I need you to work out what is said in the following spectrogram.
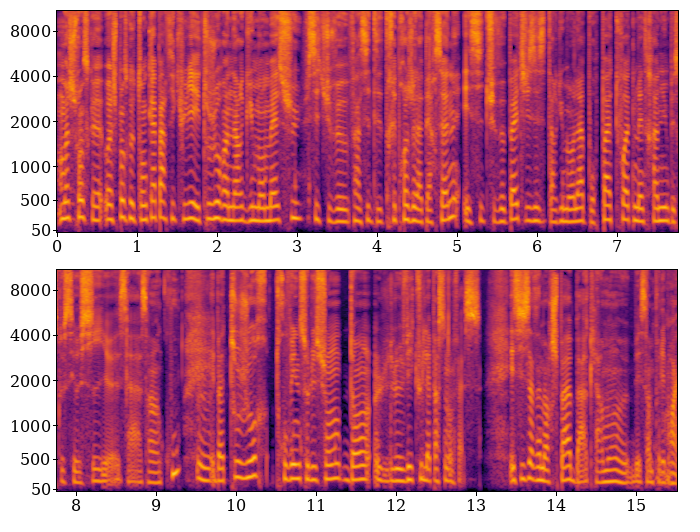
Moi, je pense que, je pense que ton cas particulier est toujours un argument massu si tu veux, enfin, si tu es très proche de la personne et si tu veux pas utiliser cet argument-là pour pas toi te mettre à nu parce que c'est aussi, euh, ça, ça a un coût, mm. et bah, toujours trouver une solution dans le vécu de la personne en face. Et si ça, ça marche pas, bah clairement, euh, baisse un peu les bras.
